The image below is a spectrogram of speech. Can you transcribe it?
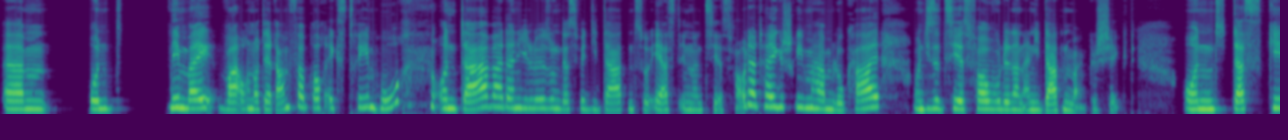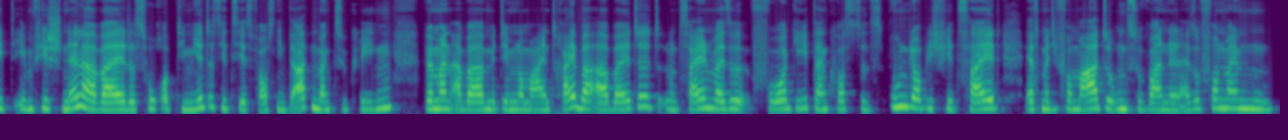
Ähm, und nebenbei war auch noch der RAM-Verbrauch extrem hoch. Und da war dann die Lösung, dass wir die Daten zuerst in eine CSV-Datei geschrieben haben, lokal, und diese CSV wurde dann an die Datenbank geschickt. Und das geht eben viel schneller, weil das hoch optimiert ist, die CSVs in die Datenbank zu kriegen. Wenn man aber mit dem normalen Treiber arbeitet und zeilenweise vorgeht, dann kostet es unglaublich viel Zeit, erstmal die Formate umzuwandeln. Also von meinem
